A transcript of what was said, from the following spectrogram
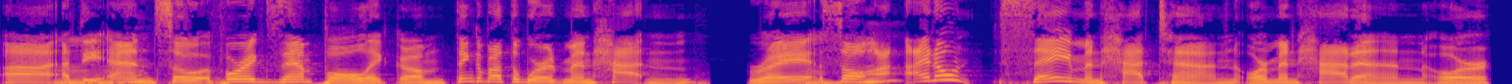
uh, at mm-hmm. the end. So for example, like, um, think about the word Manhattan. Right. Mm-hmm. So I, I, don't say Manhattan or Manhattan or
